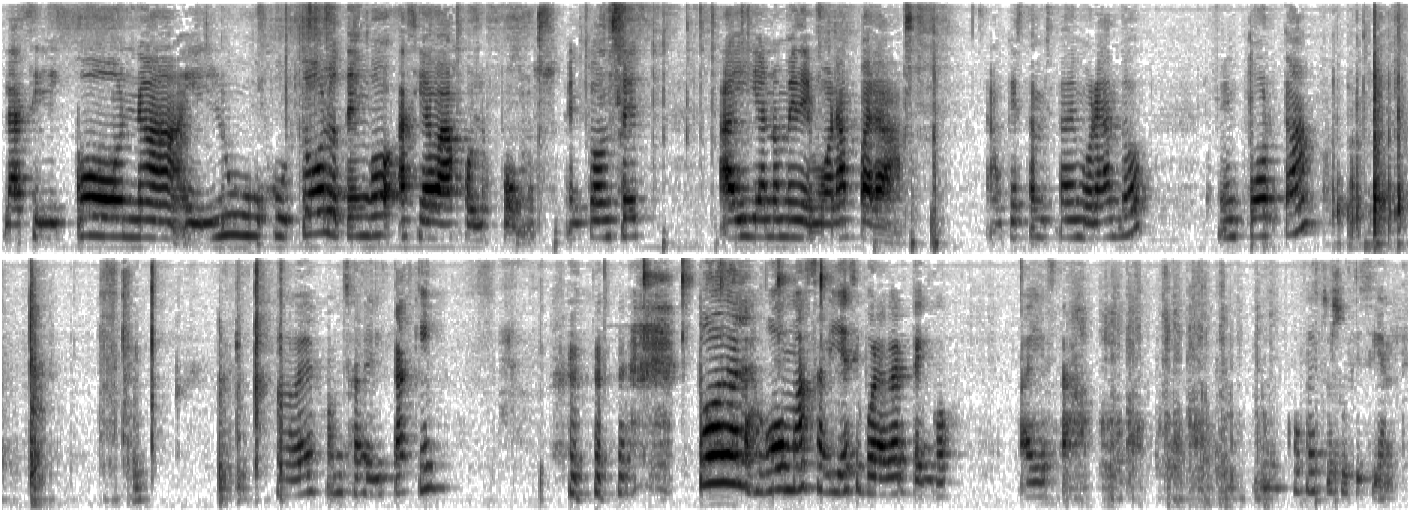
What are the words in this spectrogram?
la silicona, el lujo, todo lo tengo hacia abajo, los pomos. Entonces, ahí ya no me demora para, aunque esta me está demorando, no importa. A ver, vamos a ver el taqui. Todas las gomas sabía si por haber tengo. Ahí está. Con esto es suficiente.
